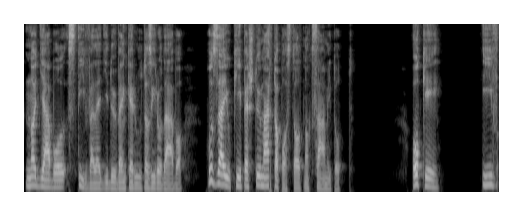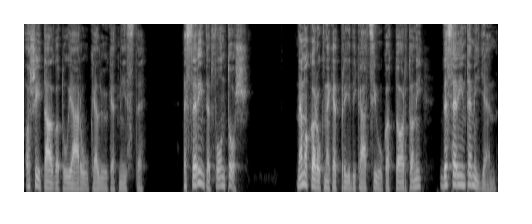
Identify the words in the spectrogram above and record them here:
nagyjából Steve-vel egy időben került az irodába. Hozzájuk képest ő már tapasztaltnak számított. Oké. Okay. Eve a sétálgató járókelőket nézte. Ez szerinted fontos? Nem akarok neked prédikációkat tartani, de szerintem igen.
